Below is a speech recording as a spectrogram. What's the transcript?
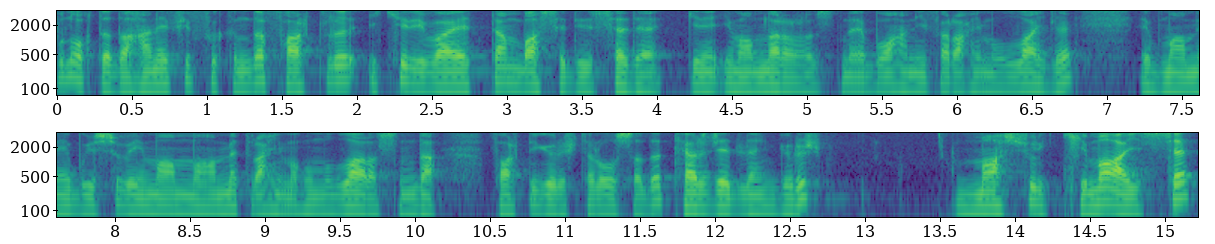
Bu noktada Hanefi fıkhında farklı iki rivayetten bahsedilse de yine imamlar arasında Ebu Hanife Rahimullah ile İmam Ebu Yusuf ve İmam Muhammed Rahimahumullah arasında farklı görüşler olsa da tercih edilen görüş mahsul kime aitse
